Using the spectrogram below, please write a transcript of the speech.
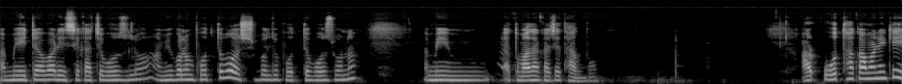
আমি মেয়েটা আবার এসে কাছে বসল। আমি বললাম, পড়তে বস? বলছে, পড়তে বসবো না। আমি তোমাদের কাছে থাকব। আর ও থাকা মানে কি?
